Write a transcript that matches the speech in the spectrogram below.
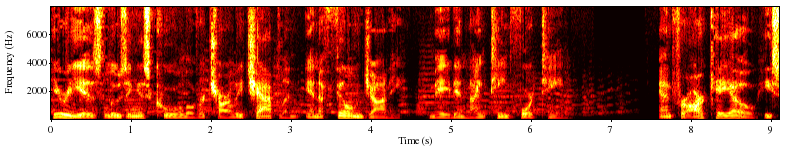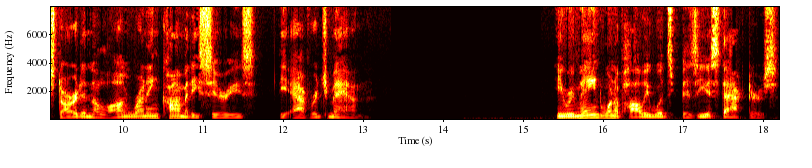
Here he is losing his cool over Charlie Chaplin in A Film Johnny, made in 1914. And for RKO, he starred in the long-running comedy series The Average Man. He remained one of Hollywood's busiest actors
